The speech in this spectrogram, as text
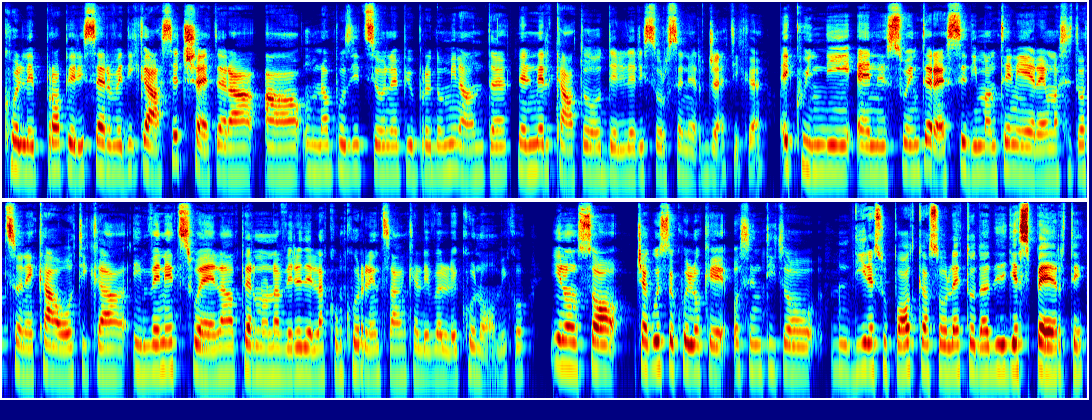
con le proprie riserve di gas, eccetera, ha una posizione più predominante nel mercato delle risorse energetiche e quindi è nel suo interesse di mantenere una situazione caotica in Venezuela per non avere della concorrenza anche a livello economico. Io non so, cioè questo è quello che ho sentito dire su podcast, ho letto da degli esperti.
